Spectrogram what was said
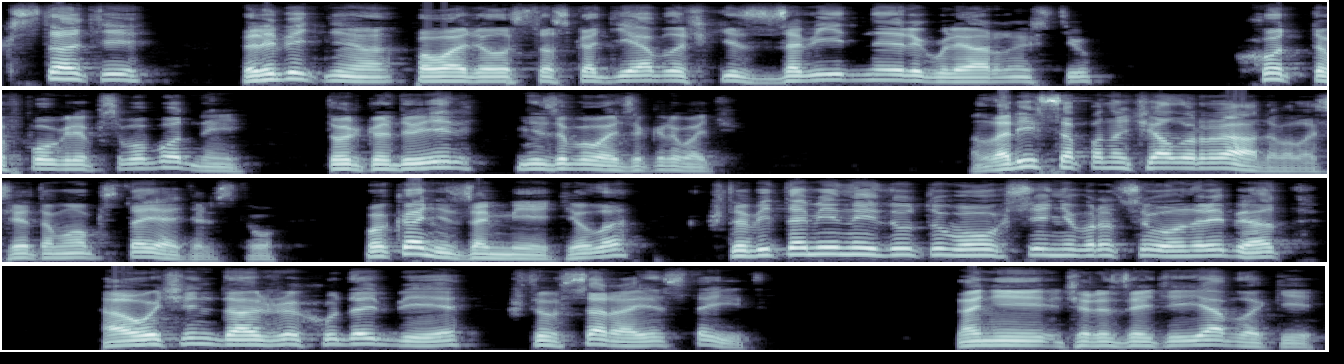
Кстати, ребятня повадилась таскать яблочки с завидной регулярностью. Ход-то в погреб свободный, только дверь не забывай закрывать. Лариса поначалу радовалась этому обстоятельству, пока не заметила, что витамины идут вовсе не в рацион ребят, а очень даже худобе, что в сарае стоит. Они через эти яблоки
